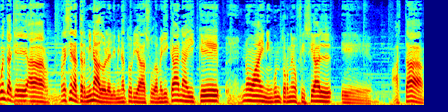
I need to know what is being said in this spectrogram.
Cuenta que ah, recién ha terminado la eliminatoria sudamericana y que eh, no hay ningún torneo oficial eh, hasta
